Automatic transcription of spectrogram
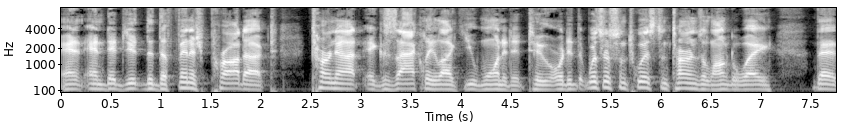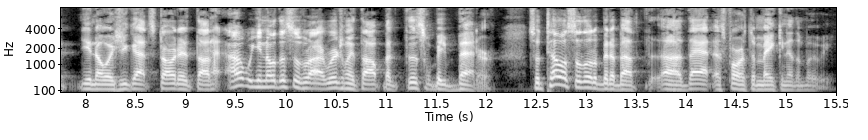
and and did you, did the finished product turn out exactly like you wanted it to? Or did was there some twists and turns along the way that you know as you got started thought oh well, you know this is what I originally thought but this will be better? So tell us a little bit about uh, that as far as the making of the movie.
